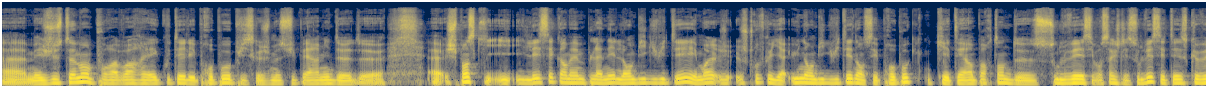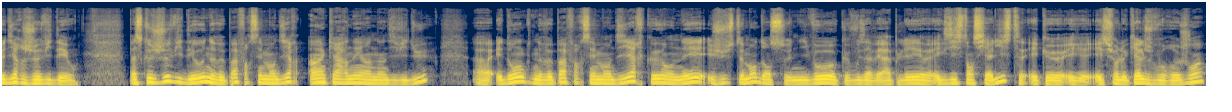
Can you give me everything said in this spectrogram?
euh, mais justement pour avoir écouté les propos, puisque je me suis permis de, euh, je pense qu'il laissait quand même planer l'ambiguïté. Et moi, je, trouve qu'il y a une ambiguïté dans ses propos qui était importante de soulever. C'est pour ça que je l'ai soulevé. C'était ce que veut dire jeu vidéo, parce que jeu vidéo ne veut pas forcément dire incarner un individu, euh, et donc ne veut pas forcément dire qu'on est justement dans ce niveau que vous avez appelé existentialiste et que et sur lequel je vous rejoins.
